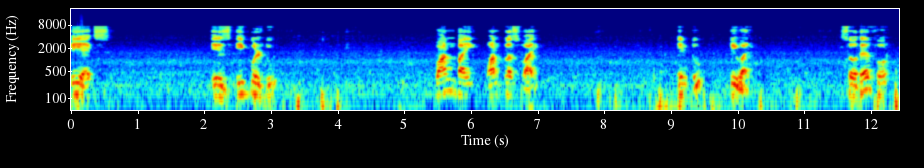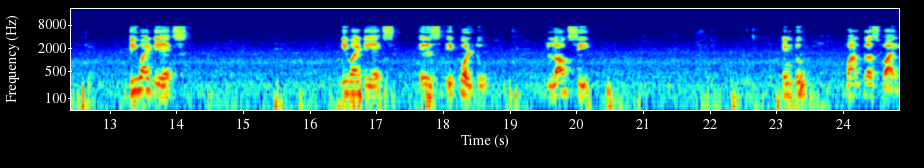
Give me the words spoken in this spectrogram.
dx is equal to 1 by 1 plus y into dy. So therefore dy dx dy dx is equal to log c into 1 plus y.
